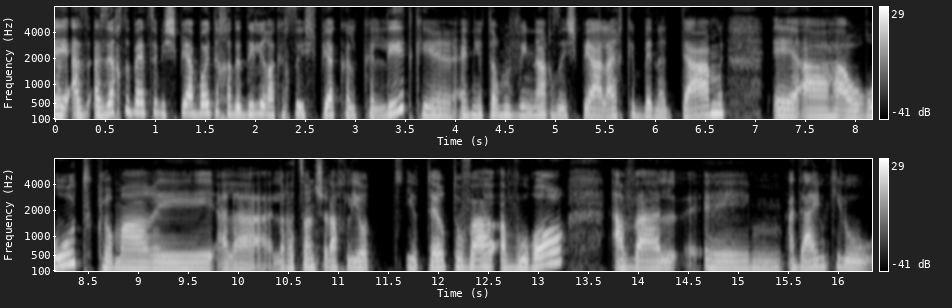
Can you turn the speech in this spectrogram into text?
אה, אז, אז איך זה בעצם השפיע? בואי תחדדי לי רק איך זה השפיע כלכלית, כי אני יותר מבינה איך זה השפיע עלייך כבן אדם, אה, ההורות, כלומר, אה, על הרצון שלך להיות יותר טובה עבורו, אבל אה, עדיין כאילו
